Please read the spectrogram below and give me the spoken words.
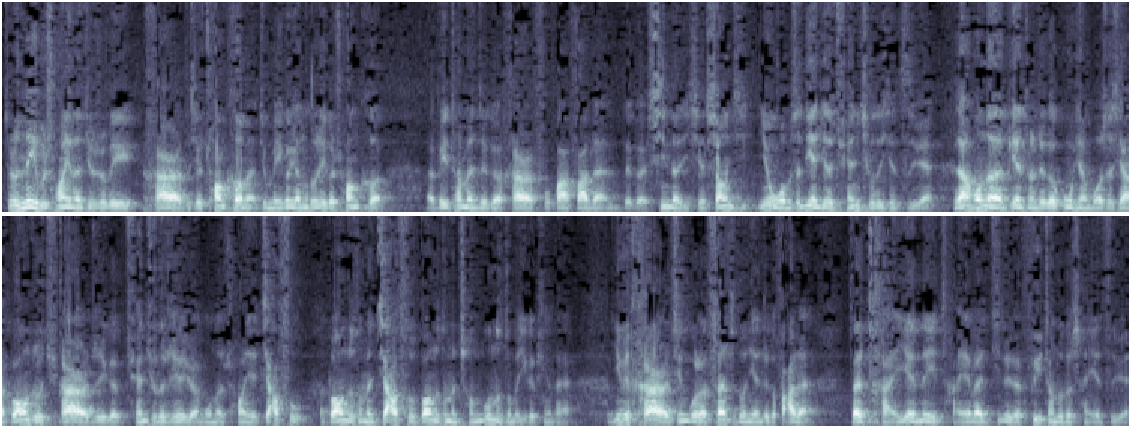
就是内部创业呢，就是为海尔这些创客们，就每个员工都是一个创客。为他们这个海尔孵化发展这个新的一些商机，因为我们是链接了全球的一些资源，然后呢，变成这个共享模式下，帮助海尔这个全球的这些员工的创业加速，帮助他们加速，帮助他们成功的这么一个平台。因为海尔经过了三十多年这个发展，在产业内、产业外积累了非常多的产业资源。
